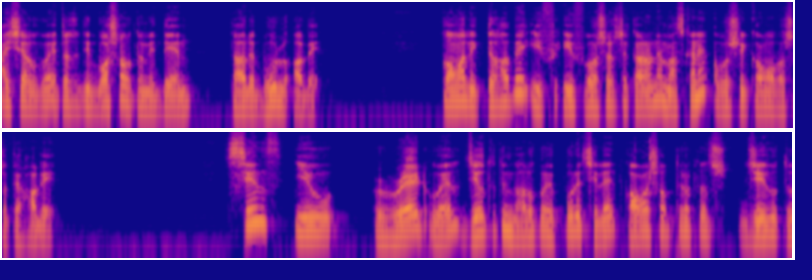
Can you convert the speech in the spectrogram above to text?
I shall go এটা যদি বসাও, তুমি দেন, তাহলে ভুল হবে। কমা লিখতে হবে ইফ ইফ বসার কারণে মাঝখানে অবশ্যই কমা বসাতে হবে। সিন্স ইউ রেড ওয়েল যেহেতু তুমি ভালো করে পড়েছিলে, কমা শব্দের অর্থ যেহেতু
